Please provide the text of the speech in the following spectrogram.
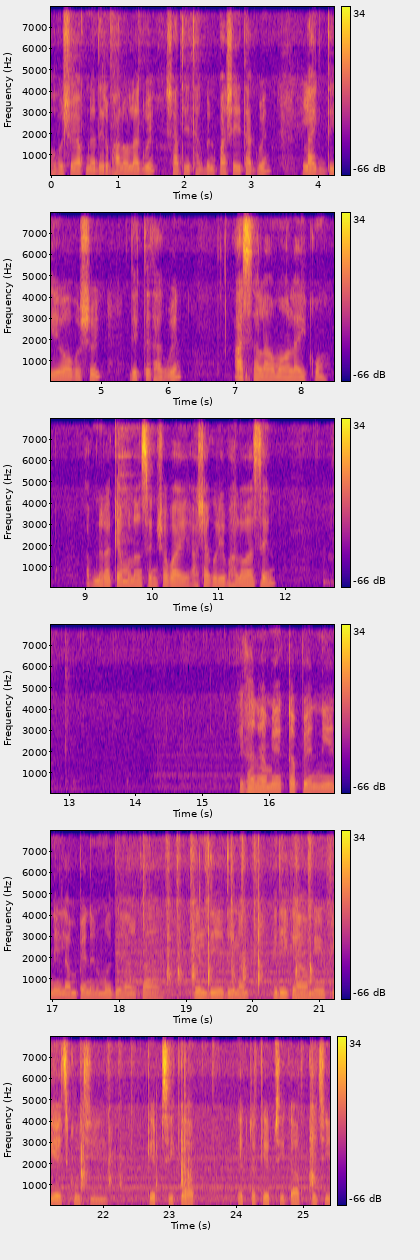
অবশ্যই আপনাদের ভালো লাগবে। সাথেই থাকবেন, পাশেই থাকবেন। লাইক দিয়ে অবশ্যই দেখতে থাকবেন। আসসালামু আলাইকুম। আপনারা কেমন আছেন সবাই? আশা করি ভালো আছেন। এখানে আমি একটা প্যান নিয়ে নিলাম। প্যানের মধ্যে হালকা তেল দিয়ে দিলাম। এদিকে আমি পেঁয়াজ কুচি ক্যাপসিকাপ একটা ক্যাপসিকাপ কুচি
